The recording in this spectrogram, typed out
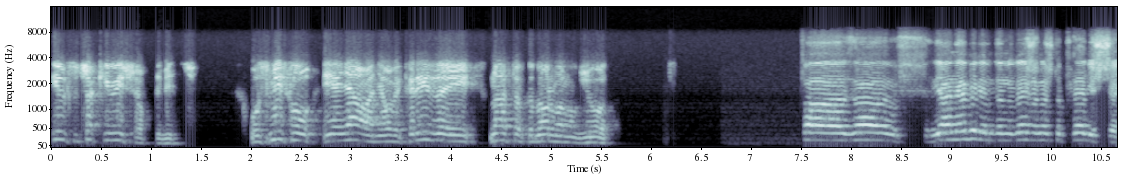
ili su čak i više optimistični? U smislu jenjavanja ove krize i nastavka normalnog života. Pa, za, ja ne vjerujem da Norveža nešto previše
